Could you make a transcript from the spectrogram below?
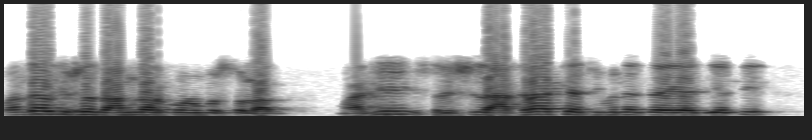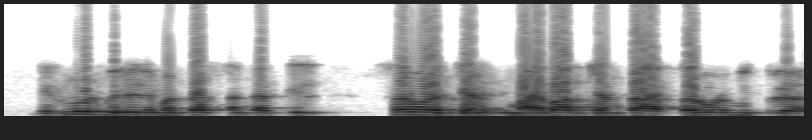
पंधरा दिवसात आमदार करून बसवलात माझी श्रेष्ठीला आग्रहाच्या जीवनाच्या विनंती आहे येथील बिलोली मतदारसंघातील सर्व जन मायबाप जनता तरुण मित्र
